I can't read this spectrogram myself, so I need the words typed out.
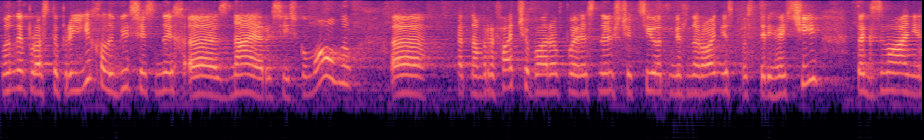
Вони просто приїхали. Більшість з них е, знає російську мову. Е, нам Рифат Чубаров пояснив, що ці от міжнародні спостерігачі, так звані,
